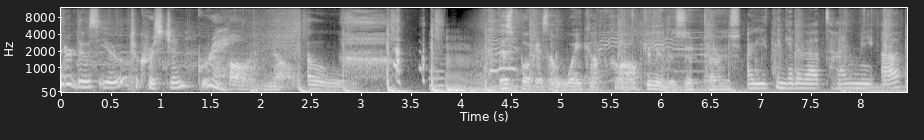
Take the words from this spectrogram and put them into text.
introduce you to Christian Grey. Oh, no. Oh. this book is a wake up call. Give me the zip ties. Are you thinking about tying me up?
